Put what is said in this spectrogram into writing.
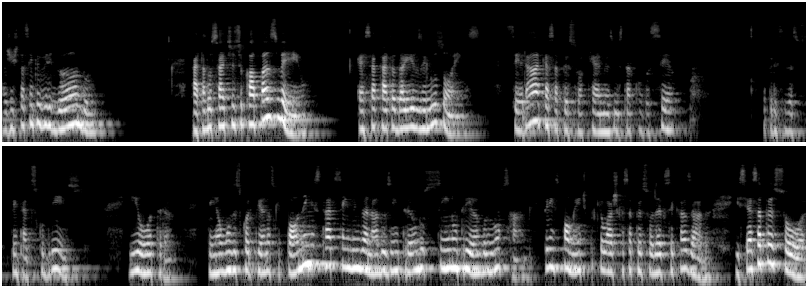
a gente está sempre brigando. Carta do Sete de Copas veio. Essa é a carta das ilusões. Será que essa pessoa quer mesmo estar com você? Você precisa tentar descobrir isso. E outra, tem alguns escorpianos que podem estar sendo enganados entrando sim no triângulo não sabe. Principalmente porque eu acho que essa pessoa deve ser casada. E se essa pessoa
